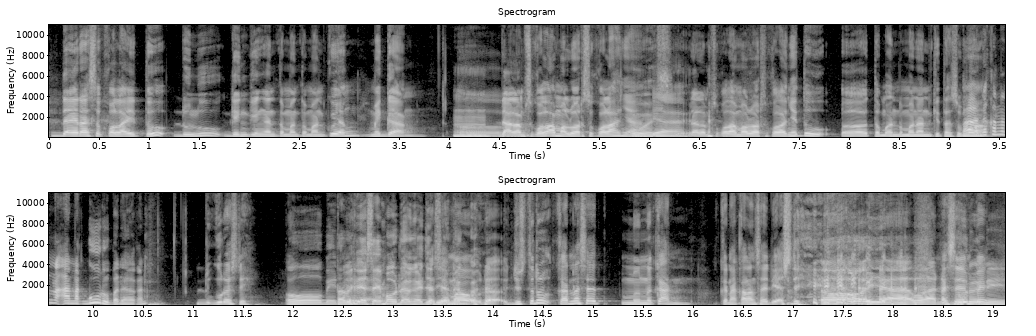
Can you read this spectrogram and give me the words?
daerah sekolah itu dulu geng-gengan teman-temanku yang megang. Oh. Dalam sekolah sama luar sekolahnya. Wes. Iya. Dalam sekolah sama luar sekolahnya tuh eh, teman-temanan kita semua. Anda kan anak, anak guru padahal kan? Guru SD. Oh, beda. Tapi di SMA udah enggak jadi SMA anak. udah justru karena saya menekan kenakalan saya di SD. Oh iya, wah anak SMP guru nih.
